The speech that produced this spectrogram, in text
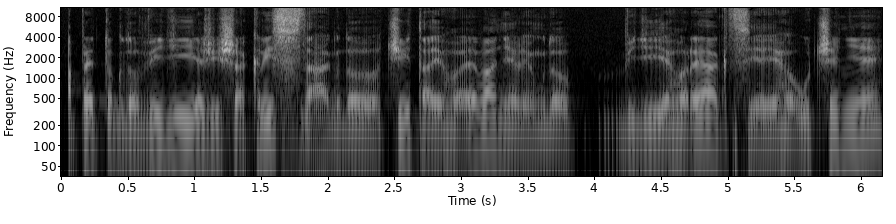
A preto, kto vidí Ježiša Krista, kto číta jeho evanelium, kto vidí jeho reakcie, jeho učenie,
